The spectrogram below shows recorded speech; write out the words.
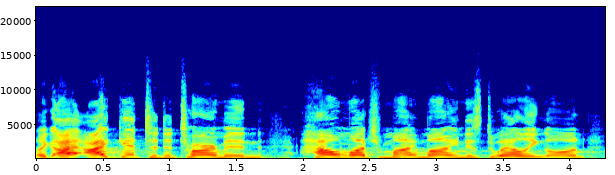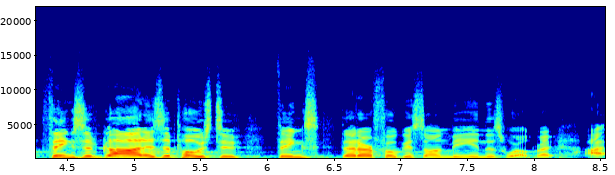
Like, I, I get to determine how much my mind is dwelling on things of God as opposed to things that are focused on me in this world, right? I,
